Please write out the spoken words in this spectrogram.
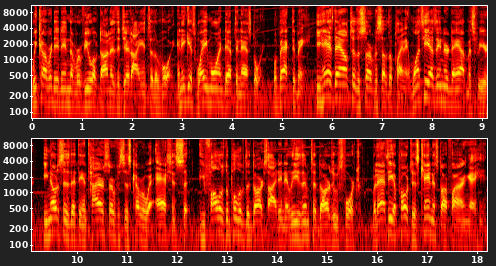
We covered it in the review of of the Jedi Into the Void, and it gets way more in depth in that story. But back to Bane. He heads down to the surface of the planet. Once he has entered the atmosphere, he notices that the entire surface is covered with ash and soot. He follows the pull of the dark side and it leads him to Darzu's fortress. But as he approaches, cannons start firing at him.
